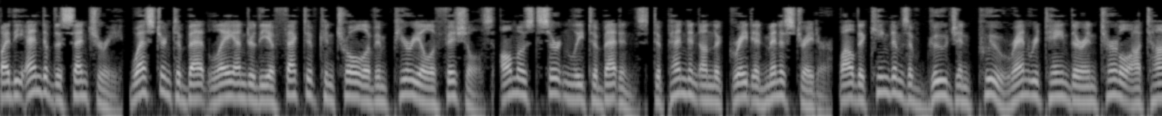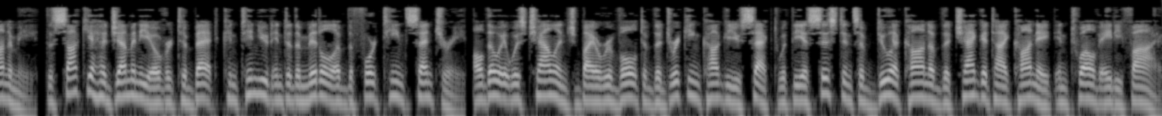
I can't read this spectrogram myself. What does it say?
By the end of the century, western Tibet lay under the effective control of imperial officials almost certainly Tibetans dependent on the great administrator, while the kingdoms of Guj and Pu Ran retained their internal autonomy. The Sakya hegemony over Tibet continued into the middle of the 14th century, although it was challenged by a revolt of the Drikung Kagyu sect with the assistance of Dua Khan of the Chagatai Khanate in 1285.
